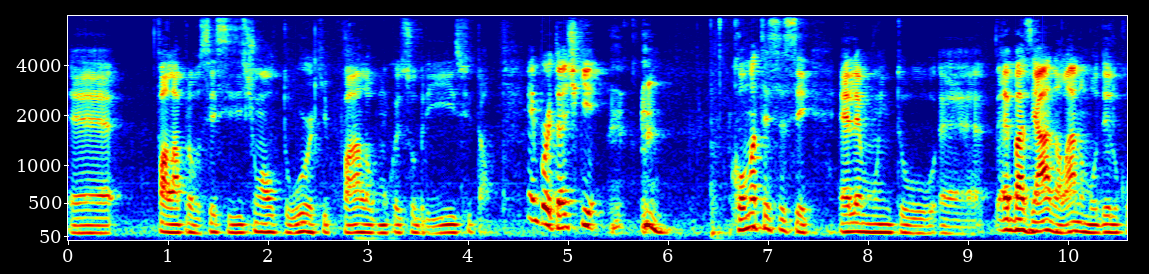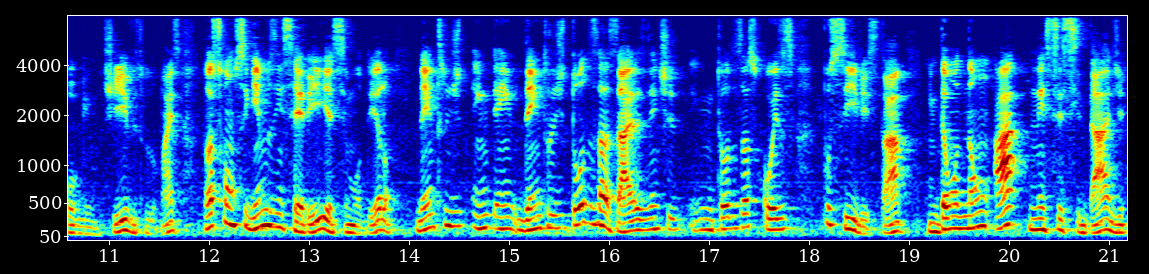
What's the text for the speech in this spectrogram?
é, falar para você se existe um autor que fala alguma coisa sobre isso e tal. É importante que, como a TCC ela é muito é, é, baseada lá no modelo cognitivo e tudo mais, nós conseguimos inserir esse modelo dentro de, em, dentro de todas as áreas, dentro, em todas as coisas possíveis, tá? Então não há necessidade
